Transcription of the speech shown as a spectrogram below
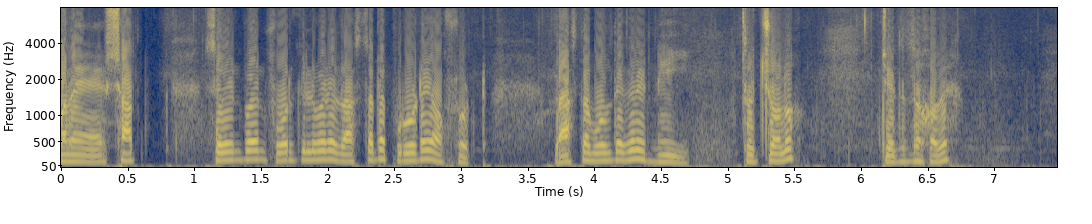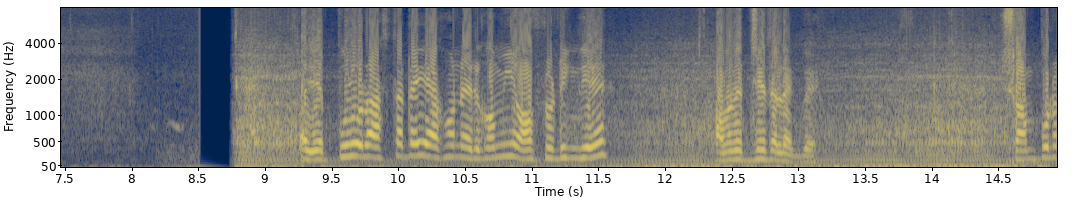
মানে সাত সেভেন পয়েন্ট ফোর কিলোমিটার রাস্তাটা পুরোটাই অফ রোড রাস্তা বলতে গেলে নেই। তো চলো, যেতে তো হবে। এই যে পুরো রাস্তাটাই এখন এরকমই অফ রোডিং দিয়ে আমাদের যেতে লাগবে। সম্পূর্ণ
